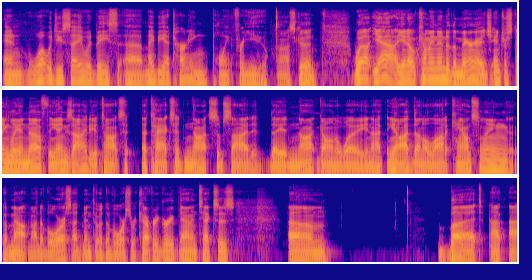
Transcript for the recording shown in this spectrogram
And what would you say would be uh, maybe a turning point for you? Oh, that's good. Well, yeah, you know, coming into the marriage, interestingly enough, the anxiety attacks attacks had not subsided. They had not gone away. And I, you know, I'd done a lot of counseling about my divorce. I'd been through a divorce recovery group down in Texas. Um, but I, I,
